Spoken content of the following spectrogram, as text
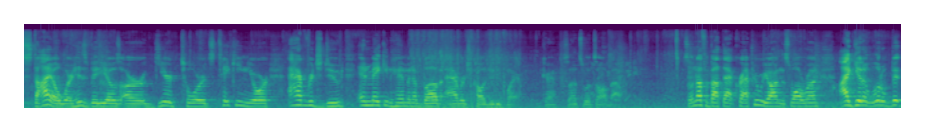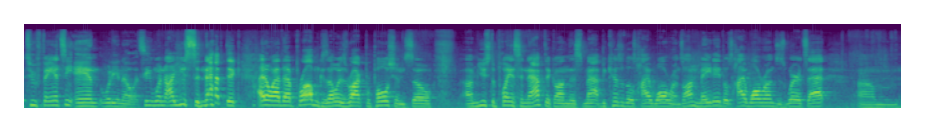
style where his videos are geared towards taking your average dude and making him an above average Call of Duty player. Okay, so that's what it's all about. So enough about that crap. Here we are in this wall run. I get a little bit too fancy, and what do you know it? See, when I use Synaptic, I don't have that problem because I always rock propulsion. So I'm used to playing Synaptic on this map because of those high wall runs. On Mayday, those high wall runs is where it's at. Um,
